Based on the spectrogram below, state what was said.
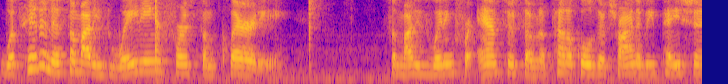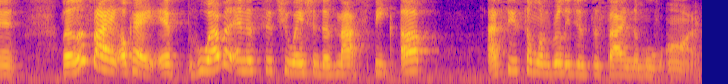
What's hidden is somebody's waiting for some clarity. Somebody's waiting for answers. Seven of Pentacles. They're trying to be patient but it looks like, okay, if whoever in this situation does not speak up, I see someone really just deciding to move on.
